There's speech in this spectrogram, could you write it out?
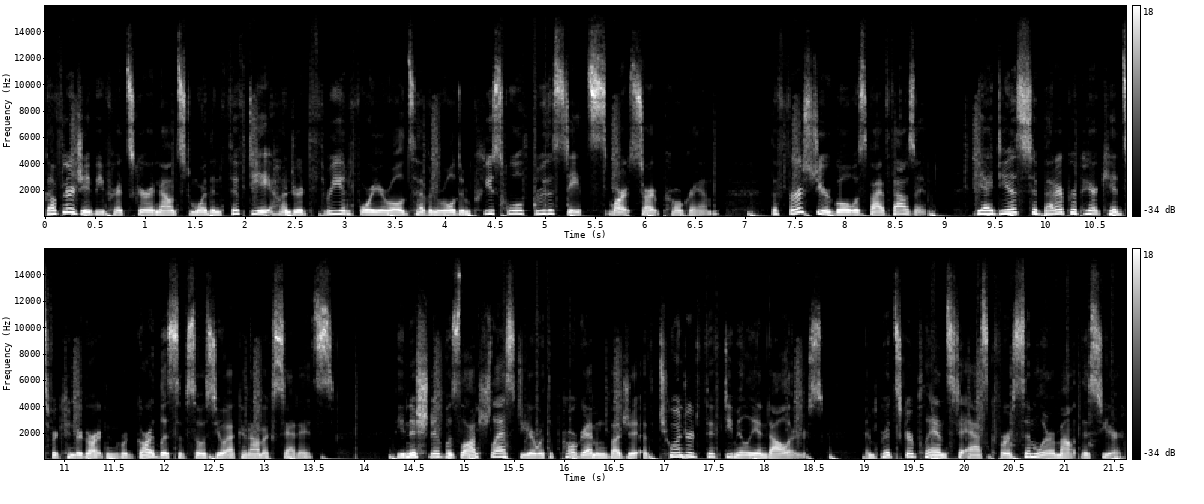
Governor J.B. Pritzker announced more than 5,800 three and four year olds have enrolled in preschool through the state's Smart Start program. The first year goal was 5,000. The idea is to better prepare kids for kindergarten, regardless of socioeconomic status. The initiative was launched last year with a programming budget of $250 million, and Pritzker plans to ask for a similar amount this year.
